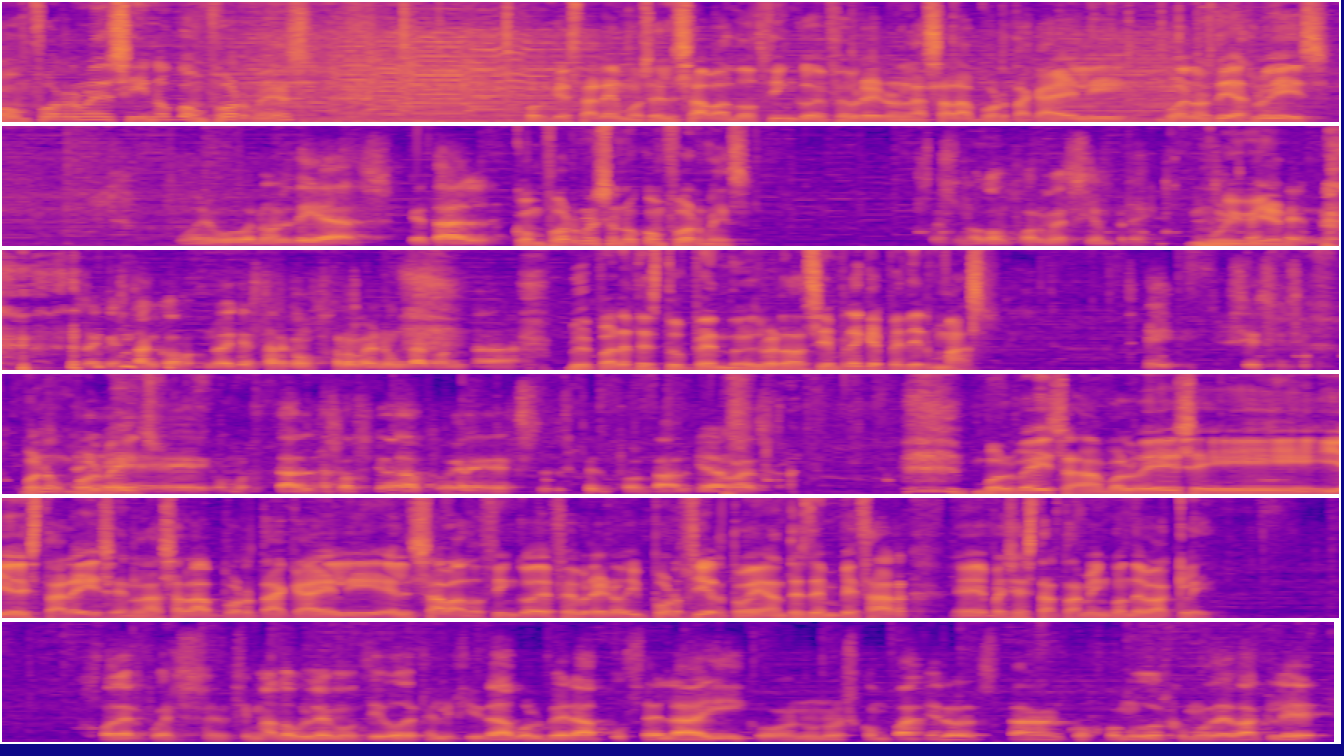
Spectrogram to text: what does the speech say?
conformes y no conformes, porque estaremos el sábado 5 de febrero en la sala Portacaeli. Buenos días, Luis. Muy, buenos días, ¿qué tal? ¿Conformes o no conformes? Pues no conformes siempre. Muy bien. no, hay que estar, no, hay que estar, conforme nunca con nada. Me parece estupendo, es verdad. Siempre hay que pedir más. Sí, sí, sí. sí. Bueno, volvéis. Eh, como está la sociedad, pues más. Volvéis a, volvéis y, estaréis en la sala Porta Caeli el sábado 5 de febrero. Y por cierto, eh, antes de empezar, eh, vais a estar también con Debacle. Joder, pues encima doble motivo de felicidad, volver a Pucela y con unos compañeros tan cojonudos como Debacle,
